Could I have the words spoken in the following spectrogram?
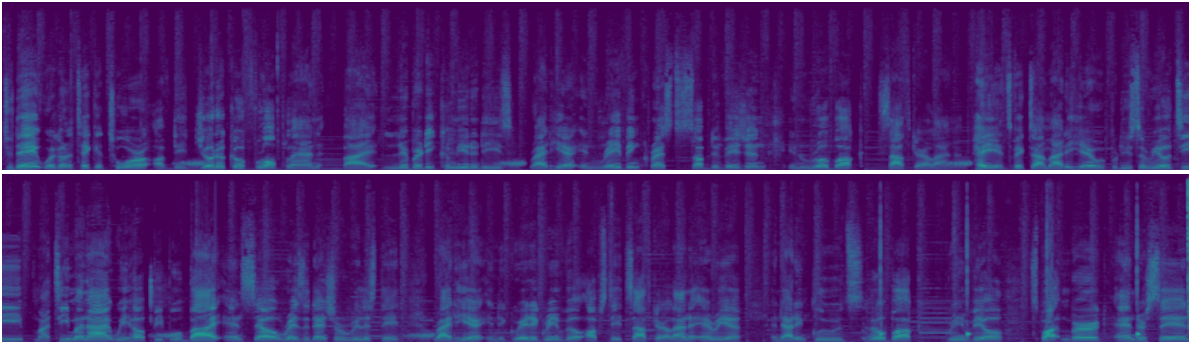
Today, we're gonna take a tour of the Jodeco floor plan by Liberty Communities right here in Ravencrest subdivision in Roebuck, South Carolina. Hey, it's Victor Amadi here with Producer Realty. My team and I, we help people buy and sell residential real estate right here in the greater Greenville, upstate South Carolina area. And that includes Roebuck, Greenville, Spartanburg, Anderson,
